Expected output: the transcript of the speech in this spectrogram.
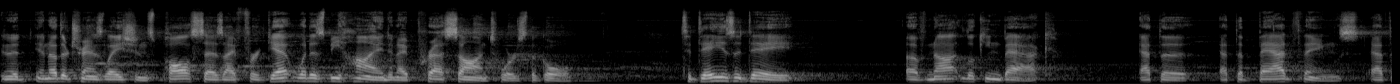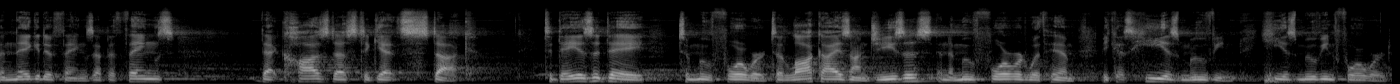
in, a, in other translations, Paul says, I forget what is behind and I press on towards the goal. Today is a day of not looking back at the, at the bad things, at the negative things, at the things that caused us to get stuck. Today is a day to move forward, to lock eyes on Jesus and to move forward with Him because He is moving. He is moving forward.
